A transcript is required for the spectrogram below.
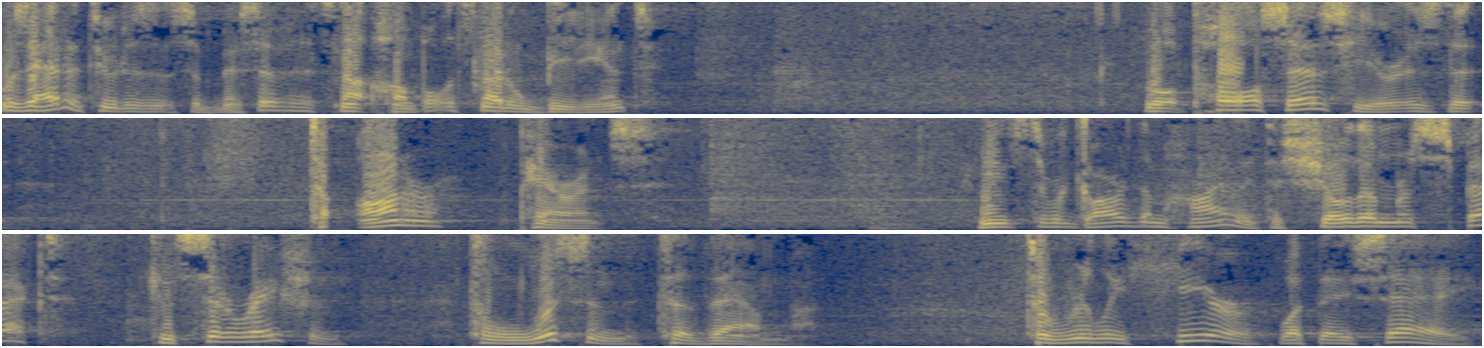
His attitude isn't submissive, it's not humble, it's not obedient. What Paul says here is that to honor parents means to regard them highly, to show them respect, consideration, to listen to them, to really hear what they say.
